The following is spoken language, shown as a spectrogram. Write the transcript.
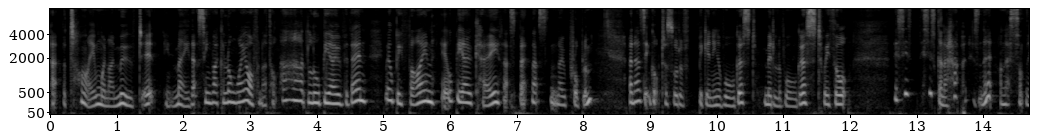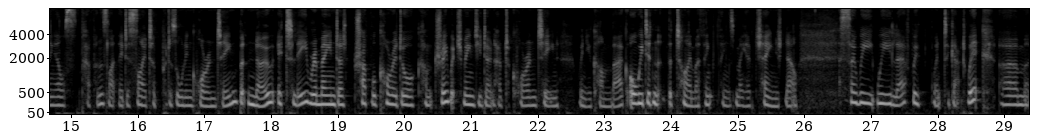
at the time when I moved it in May, that seemed like a long way off, and I thought, ah, it'll all be over then. It'll be fine. It'll be okay. That's be- that's no problem. And as it got to sort of beginning of August, middle of August, we thought, this is this is going to happen, isn't it? Unless something else happens, like they decide to put us all in quarantine. But no, Italy remained a travel corridor country, which means you don't have to quarantine when you come back. Or we didn't at the time. I think things may have changed now. So we we left. We went to Gatwick um,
